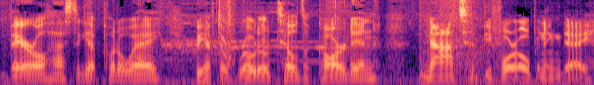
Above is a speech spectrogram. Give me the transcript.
barrel has to get put away. We have to rototill the garden, not before opening day.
